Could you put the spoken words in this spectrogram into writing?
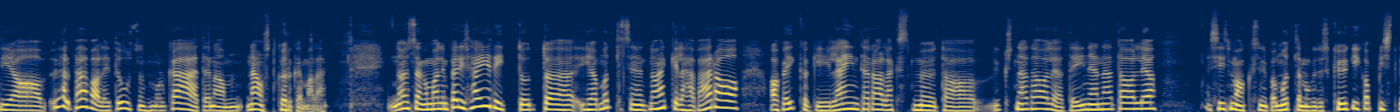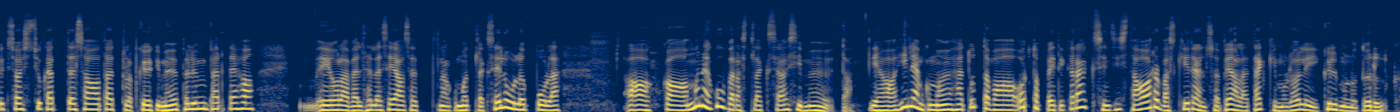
ja ühel päeval ei tõusnud mul käed enam näost kõrgemale. no ühesõnaga, ma olin päris häiritud äh, ja mõtlesin, et noh, äkki läheb ära, aga ikkagi ei läinud ära, läks mööda üks nädal ja teine nädal ja siis ma hakkasin juba mõtlema, kuidas köögikapist võiks asju kätte saada, et tuleb köögimööbel ümber teha. ei ole veel selles eas, et nagu mõtleks elu lõpule. aga mõne kuu pärast läks see asi mööda ja hiljem, kui ma ühe tuttava ortopeediga rääkisin, siis ta arvas kirjelduse peale, et äkki mul oli külmunud õlg.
